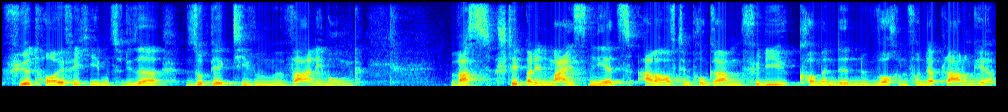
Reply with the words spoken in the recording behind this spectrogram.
führt häufig eben zu dieser subjektiven Wahrnehmung. Was steht bei den meisten jetzt aber auf dem Programm für die kommenden Wochen von der Planung her?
